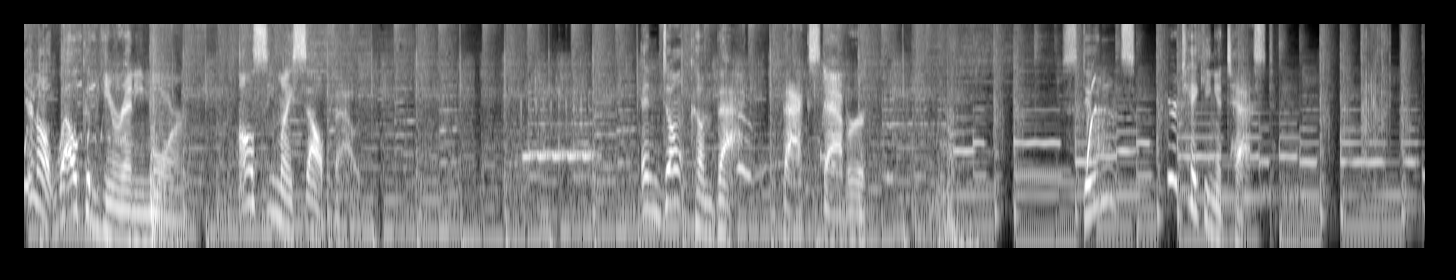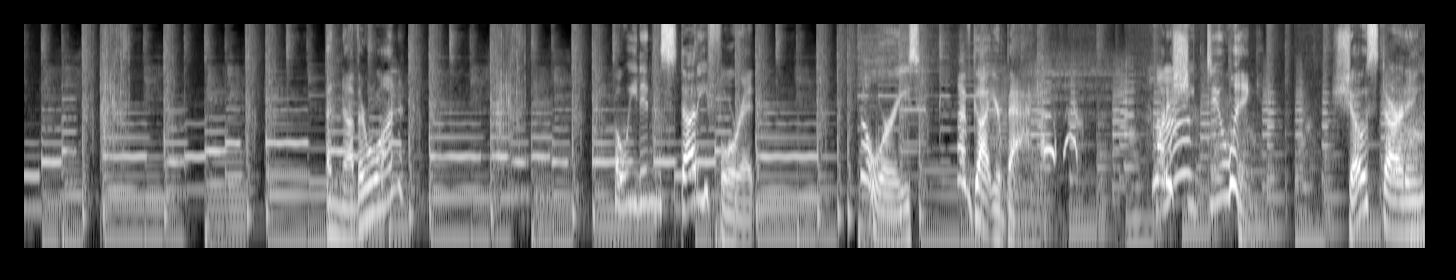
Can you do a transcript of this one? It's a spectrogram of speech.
You're not welcome here anymore. I'll see myself out. And don't come back, backstabber. Students, you're taking a test. Another one? But we didn't study for it. No worries, I've got your back. What is she doing? Show starting.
